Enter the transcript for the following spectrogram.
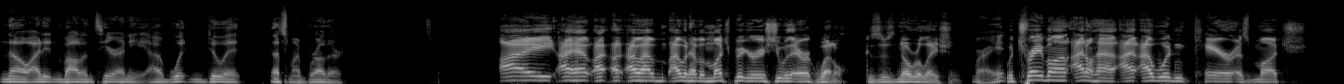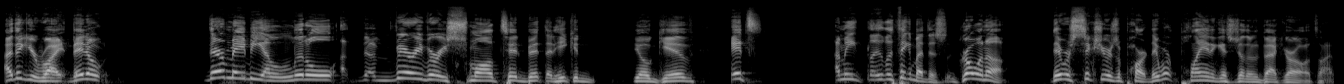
"No, I didn't volunteer any. I wouldn't do it. That's my brother." I I have I, I I have I would have a much bigger issue with Eric Weddle because there's no relation. Right. With Trevon, I don't have I, I wouldn't care as much. I think you're right. They don't there may be a little a very, very small tidbit that he could, you know, give. It's I mean, think about this. Growing up, they were six years apart. They weren't playing against each other in the backyard all the time.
